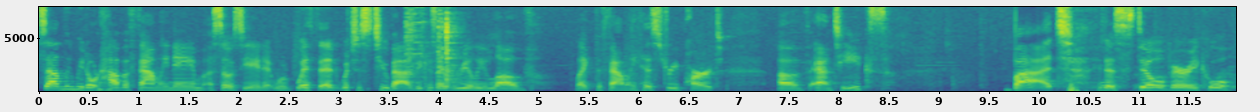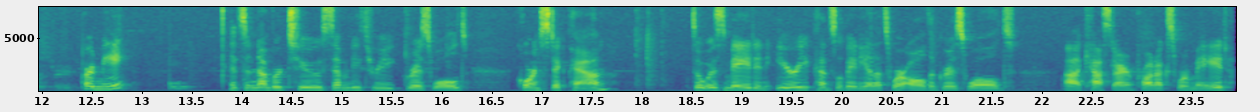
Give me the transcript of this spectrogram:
Sadly, we don't have a family name associated with it, which is too bad because I really love like the family history part of antiques. But it is still very cool. Pardon me? It's a number 273 Griswold corn stick pan. So it was made in Erie, Pennsylvania. That's where all the Griswold uh, cast iron products were made.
